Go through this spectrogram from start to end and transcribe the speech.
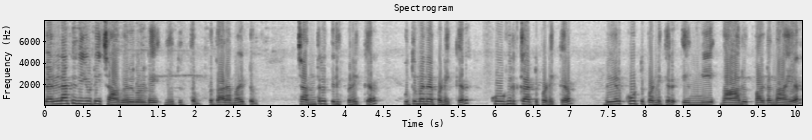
വെള്ളാട്ടിരിയുടെ ചാവേറുകളുടെ നേതൃത്വം പ്രധാനമായിട്ടും ചന്ദ്രത്തിൽ പണിക്കർ പുതുമന പണിക്കർ കോവിൽക്കാട്ട് പണിക്കർ വേർക്കൂട്ട് പണിക്കർ എന്നീ നാലു പടനായർ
